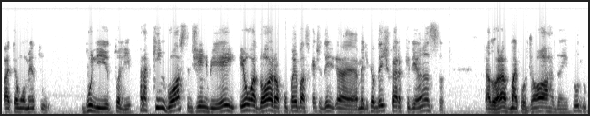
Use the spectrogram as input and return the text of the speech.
vai ter um momento bonito ali. Para quem gosta de NBA, eu adoro, acompanho basquete desde, é, americano desde que eu era criança, adorava Michael Jordan e tudo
